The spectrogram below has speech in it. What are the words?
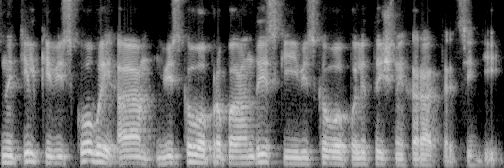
не тільки військовий, а військово-пропагандистський і військово-політичний характер ці дії.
